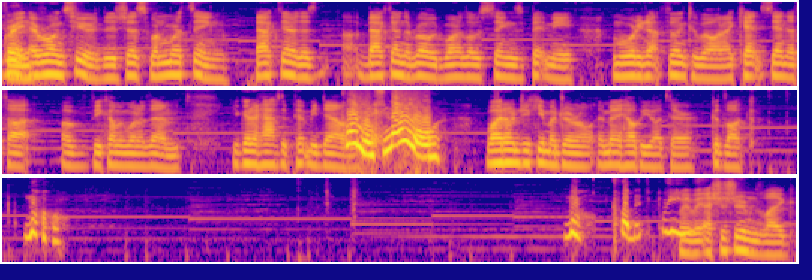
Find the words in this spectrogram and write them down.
Great, everyone's here. There's just one more thing. Back there, there's uh, back down the road. One of those things bit me. I'm already not feeling too well, and I can't stand the thought of becoming one of them. You're gonna have to put me down. Clemens, no! Why don't you keep my journal? It may help you out there. Good luck. No! No, Clemens, please! Wait, wait. I should shoot him in the leg.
